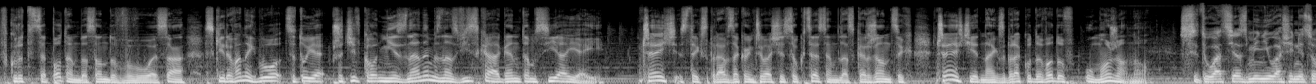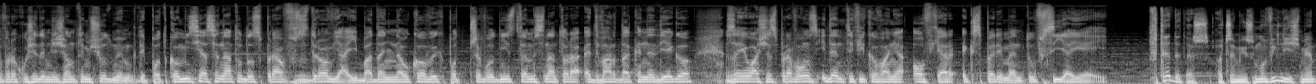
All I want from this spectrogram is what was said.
wkrótce potem do sądów w USA, skierowanych było, cytuję, przeciwko nieznanym z nazwiska agentom CIA. Część z tych spraw zakończyła się sukcesem dla skarżących, część jednak z braku dowodów umorzono. Sytuacja zmieniła się nieco w roku 77, gdy podkomisja Senatu do spraw zdrowia i badań naukowych pod przewodnictwem senatora Edwarda Kennedy'ego zajęła się sprawą zidentyfikowania ofiar eksperymentów CIA. Wtedy też, o czym już mówiliśmy,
